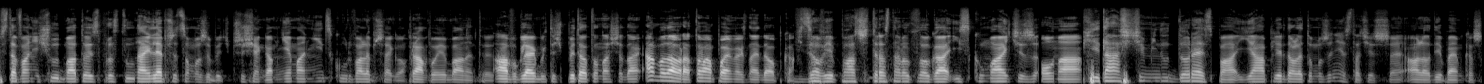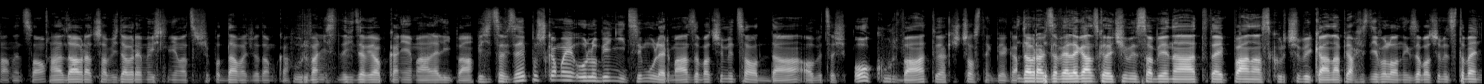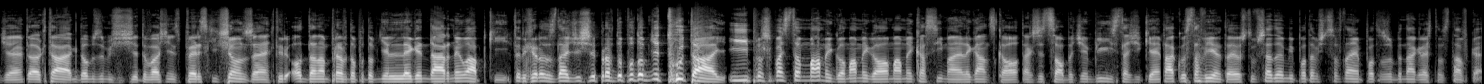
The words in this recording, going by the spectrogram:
wstawanie siódma to jest po prostu najlepsze co może być, przysięgam, nie ma nic kurwa lepszego, prawda, pojebane jest. A w ogóle jakby ktoś pytał to na śniadanie, albo dobra, to wam powiem jak znajdę opka. Widzowie, patrzę teraz na Rotloga i skumajcie, że on ma 15 minut do respa, ja pierdolę, to może nie stać jeszcze, ale odjebałem kaszanę, co? Ale dobra, trzeba być dobre myśli, nie ma co się poddawać, wiadomka. Kurwa, niestety widzowie opka nie ma, ale lipa. Wiecie co, widzowie, poszukam mojej ulubienicy, Muller ma, zobaczymy co odda, oby coś... O kurwa, tu jakiś czosnek biega. Dobra, widzowie, elegancko lecimy sobie na tutaj pana skurczybyka, na piach zniewolonych, zobaczymy co to będzie. Tak, tak, dobrze myślicie, to właśnie jest perski książę, który odda nam prawdopodobnie legendarne łapki. Ten hero znajdzie się prawdopodobnie tutaj! I proszę państwa, mamy go, mamy go, mamy Kasima elegancko. Także co, będziemy bili z Tazikiem. Tak, ustawiłem to, już tu wszedłem i potem się cofnąłem po to, żeby nagrać tą stawkę.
